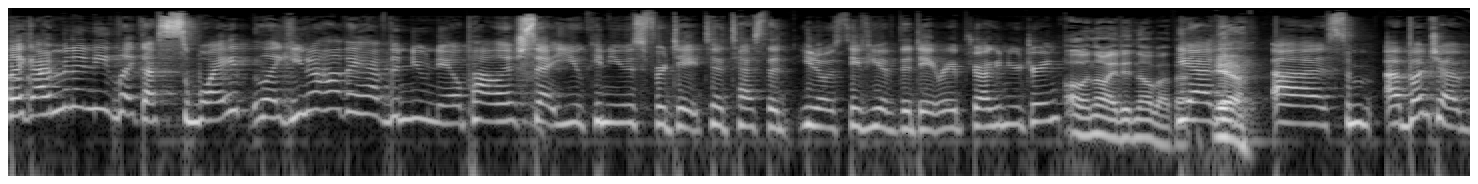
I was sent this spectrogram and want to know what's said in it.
Like I'm gonna need like a swipe. Like you know how they have the new nail polish that you can use for date to test the you know see if you have the date rape drug in your drink. oh no, I didn't know about that. yeah, they, Yeah. Uh, some a bunch of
